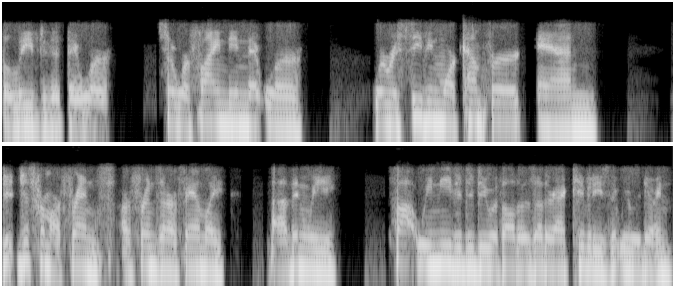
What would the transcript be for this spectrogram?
believed that they were. So we're finding that we're we're receiving more comfort and just from our friends, our friends and our family, uh, than we thought we needed to do with all those other activities that we were doing.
